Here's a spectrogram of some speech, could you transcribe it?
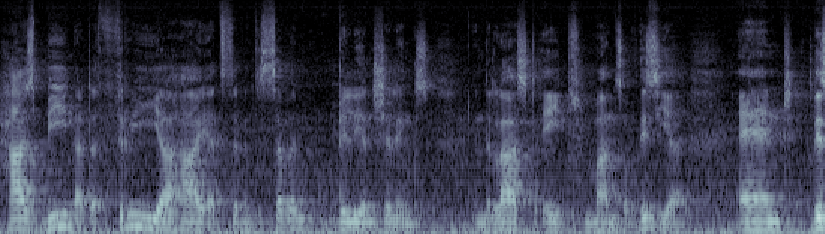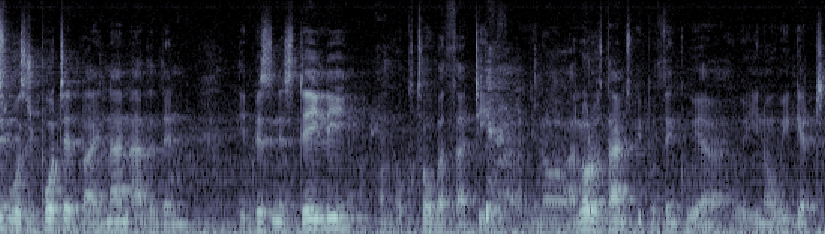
has been at a three-year high at 77 billion shillings in the last eight months of this year. And this was reported by none other than the Business Daily on October 13th. You know, a lot of times people think we are, we, you know, we get,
